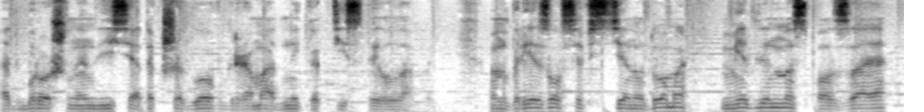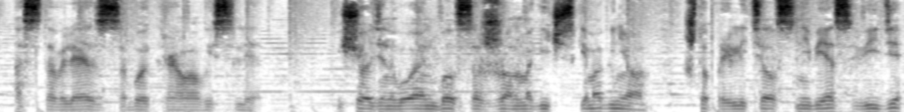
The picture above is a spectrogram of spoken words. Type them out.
отброшенный на десяток шагов громадной когтистой лапой. Он врезался в стену дома, медленно сползая, оставляя за собой кровавый след. Еще один воин был сожжен магическим огнем, что прилетел с небес в виде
